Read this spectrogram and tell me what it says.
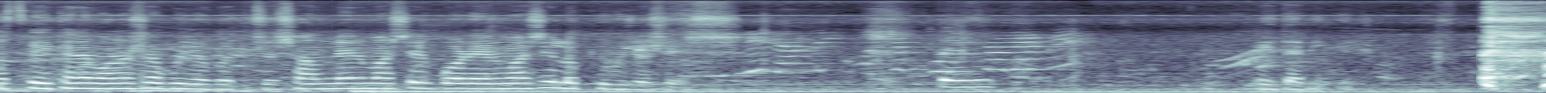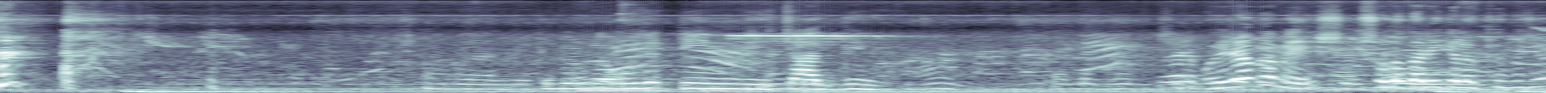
আজকে এখানে মনসা পুজো করছে। সামনের মাসের পরের মাসে লক্ষ্মী পুজো শেষ। এই তারিখে। দুর্গা পুজো তিন দিন চার দিন। ওই রকমের ষোলো তারিখে লক্ষ্মী পুজো?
